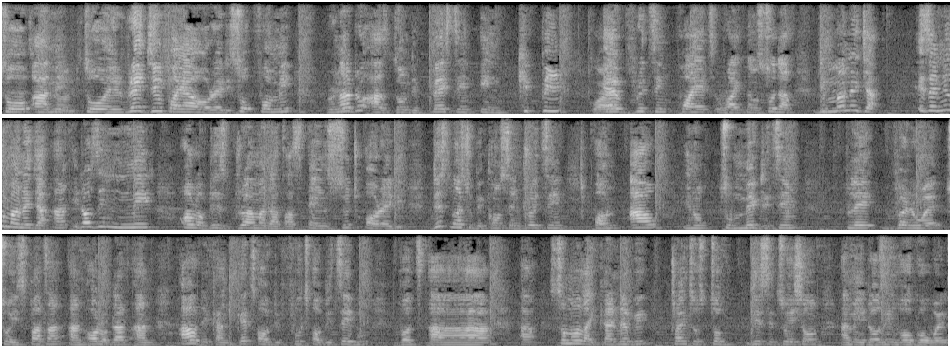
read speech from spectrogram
to I mean to a raging fire already. So for me, Ronaldo has done the best thing in keeping Quiet. everything quiet right now, so that the manager is a new manager and he doesn't need all of this drama that has ensued already. This man should be concentrating on how you know to make the team play very well to his pattern and all of that and how they can get off the foot of the table but uh, uh, someone like Gary trying to stop this situation I mean it doesn't all go well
